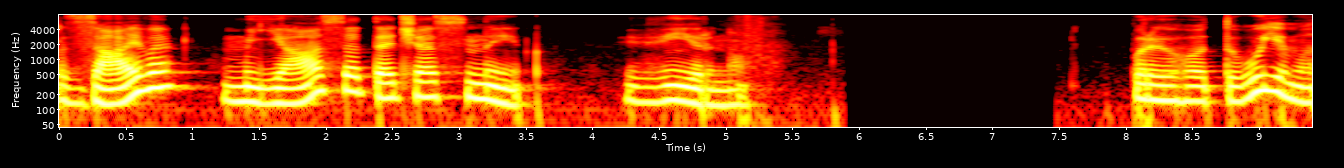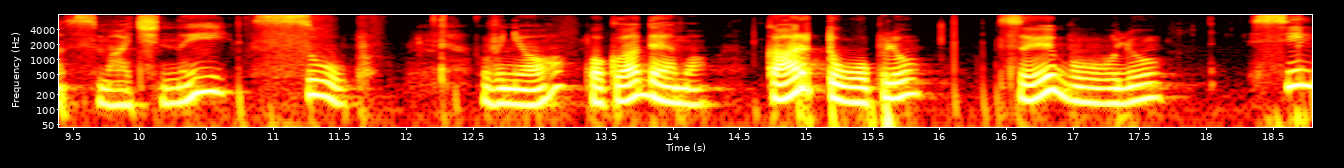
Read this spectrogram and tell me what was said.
Зайве м'ясо та часник. Вірно. Приготуємо смачний суп. В нього покладемо картоплю, цибулю, сіль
